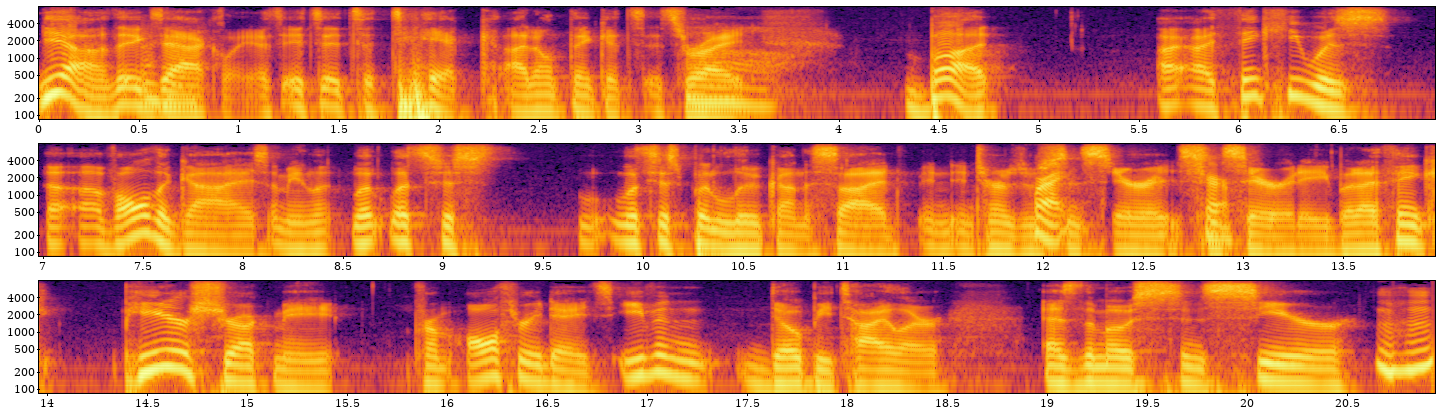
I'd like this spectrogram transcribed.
Yeah, th- exactly. It's it's it's a tick. I don't think it's it's right. Oh, But I, I think he was uh, of all the guys. I mean, let, let, let's just let's just put Luke on the side in, in terms of Right. sincerity. Sure. Sincerity, but I think Peter struck me from all three dates, even Dopey Tyler, as the most sincere hmm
